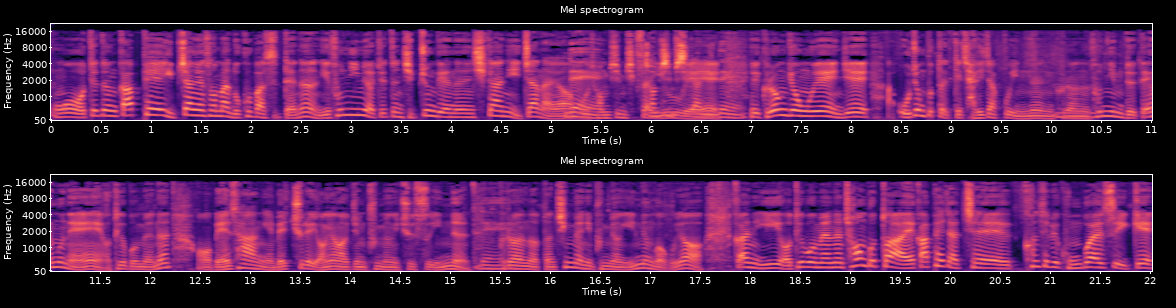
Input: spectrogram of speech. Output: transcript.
뭐 어쨌든 카페 입장에서만 놓고 봤을 때는 이 손님이 어쨌든 집중되는 시간이 있잖아요. 네. 뭐 점심 식사 점심 이후에 네. 예, 그런 경우에 이제 오전부터 이렇게 자리 잡고 있는 그런 음. 손님들 때문에 어떻게 보면은 어, 매상에 매출에 영향을 좀 분명히 줄 수 있는 네. 그런 어떤 측면이 분명히 있는 거고요. 그러니까 이 어떻게 보면은 처음부터 아예 카페 자체 컨셉이 공부할 수 있게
